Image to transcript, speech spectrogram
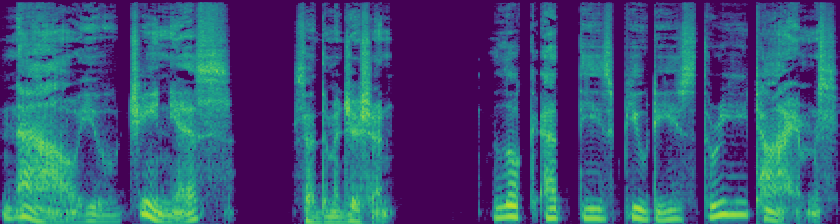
Now, you genius, said the magician, look at these beauties three times,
